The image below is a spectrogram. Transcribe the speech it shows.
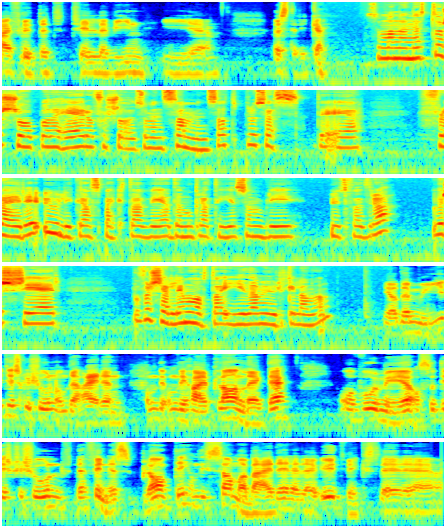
har flyttet til Wien i uh, Østerrike. Så man er nødt til å se på det her og forstå det som en sammensatt prosess. Det er flere ulike aspekter ved demokratiet som blir utfordra, og det skjer på forskjellige måter i de ulike landene? Ja, det er mye diskusjon om, en, om, de, om de har planlagt det, og hvor mye også diskusjon det finnes blant de, om de samarbeider eller utveksler eh,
